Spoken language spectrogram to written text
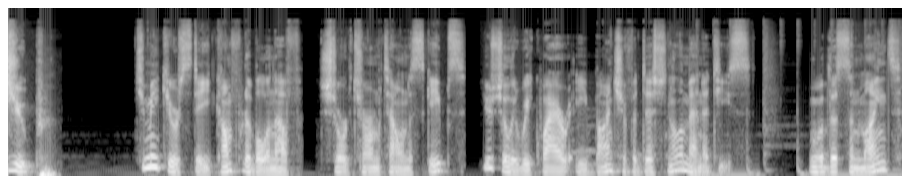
Jupe To make your stay comfortable enough, short-term town escapes usually require a bunch of additional amenities. With this in mind,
